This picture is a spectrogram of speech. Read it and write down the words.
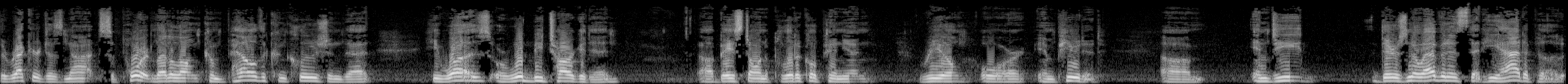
the record does not support, let alone compel, the conclusion that he was or would be targeted uh, based on a political opinion, real or imputed. Um, indeed, there's no evidence that he had a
